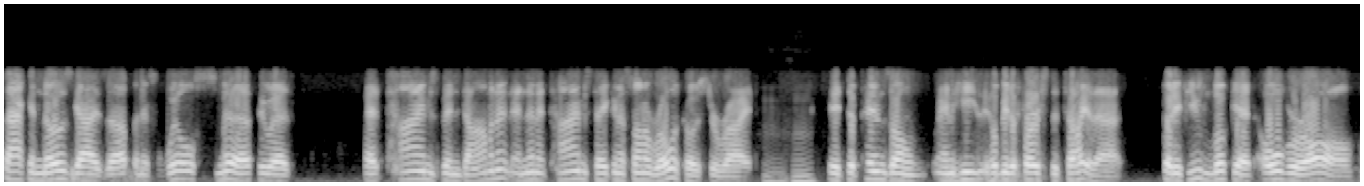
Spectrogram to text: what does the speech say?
stacking those guys up, and if Will Smith, who has at times been dominant, and then at times taken us on a roller coaster ride, Mm-hmm. it depends on, and he he'll be the first to tell you that. But if you look at overall,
